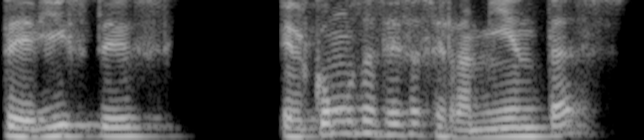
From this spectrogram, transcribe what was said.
te vistes, el cómo usas esas herramientas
